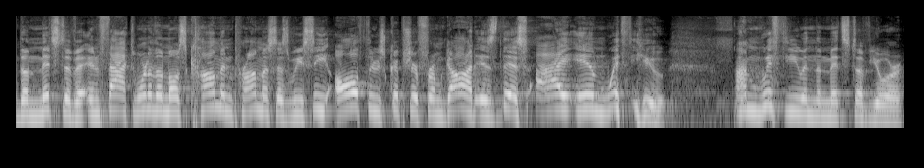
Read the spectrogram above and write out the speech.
the midst of it. In fact, one of the most common promises we see all through Scripture from God is this I am with you I'm with you in the midst of your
